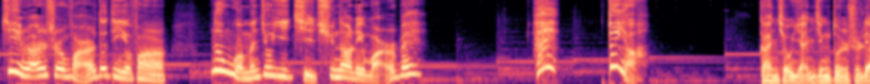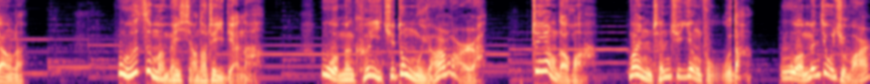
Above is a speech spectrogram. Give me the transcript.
既然是玩的地方，那我们就一起去那里玩呗。哎，对呀！甘球眼睛顿时亮了，我怎么没想到这一点呢？我们可以去动物园玩啊！这样的话，万晨去应付武大。我们就去玩，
